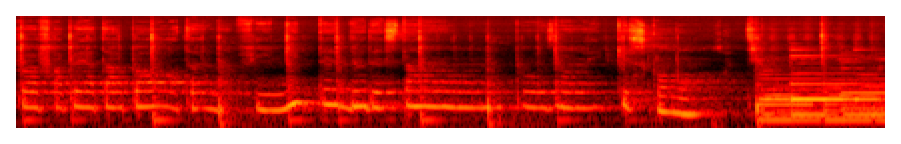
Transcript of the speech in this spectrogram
peut frapper à ta porte, l'infinité de destin posant, qu'est-ce qu'on en retient?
